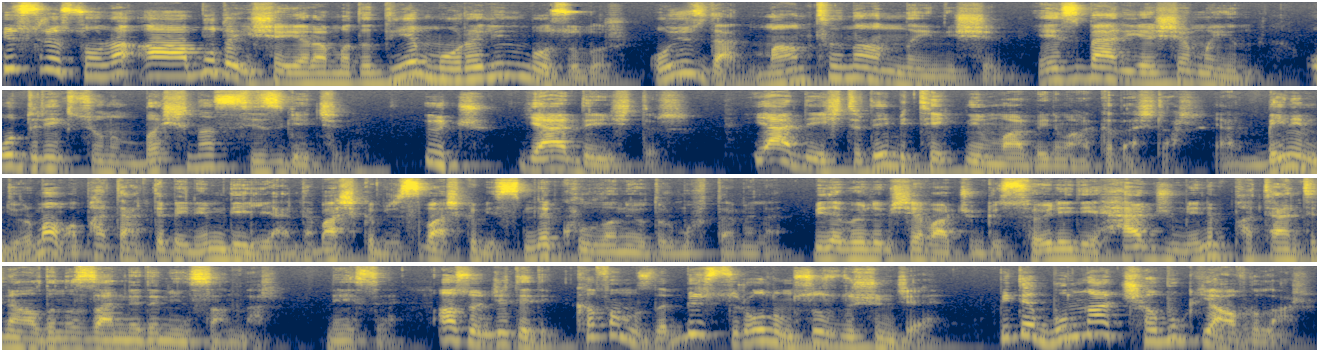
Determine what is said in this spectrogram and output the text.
Bir süre sonra aa bu da işe yaramadı diye moralin bozulur. O yüzden mantığını anlayın işin. Ezber yaşamayın. O direksiyonun başına siz geçin. 3. Yer değiştir. Yer değiştir diye bir tekniğim var benim arkadaşlar. Yani benim diyorum ama patente benim değil yani. Başka birisi başka bir isimle kullanıyordur muhtemelen. Bir de böyle bir şey var çünkü söylediği her cümlenin patentini aldığını zanneden insanlar. Neyse. Az önce dedik kafamızda bir sürü olumsuz düşünce. Bir de bunlar çabuk yavrular.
